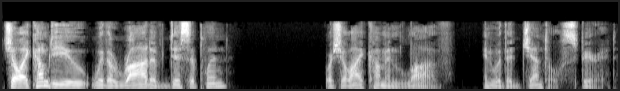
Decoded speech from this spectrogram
Shall i come to you with a rod of discipline or shall i come in love and with a gentle spirit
